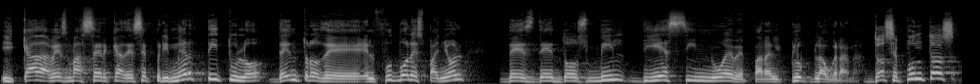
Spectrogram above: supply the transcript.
y cada vez más cerca de ese primer título dentro del fútbol español desde 2019 para el club Blaugrana. 12 puntos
